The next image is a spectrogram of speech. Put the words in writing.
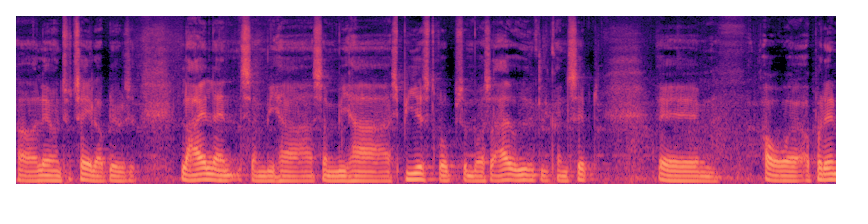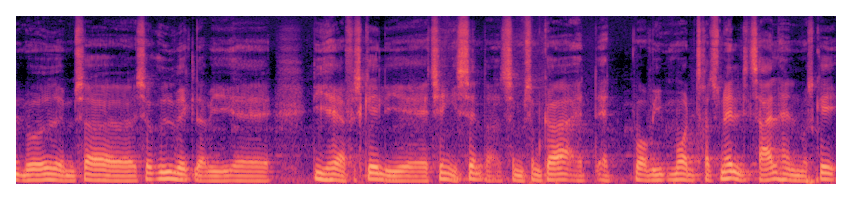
og laver en total oplevelse. Lejeland, som vi har, som vi har Spirestrup som vores eget udviklet koncept. Øh, og, øh, og på den måde, øhm, så, så udvikler vi øh, de her forskellige øh, ting i centret, som, som gør, at, at hvor, vi, hvor den traditionelle detailhandel måske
